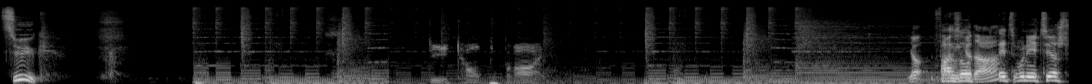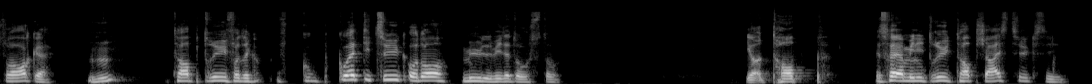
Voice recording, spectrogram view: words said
Züg. Die Top 3. Ja, fangen Also, wir an. jetzt muss ich zuerst fragen. Mhm. Top 3 von der gu- gute Zeug oder Müll wie der Dosto? Ja, top. Das können ja meine drei top Scheißzüge sein.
